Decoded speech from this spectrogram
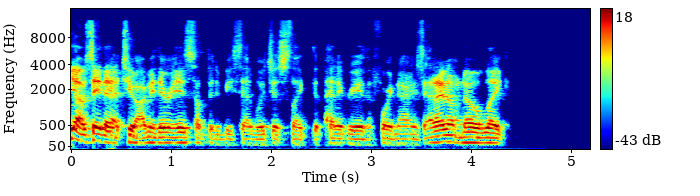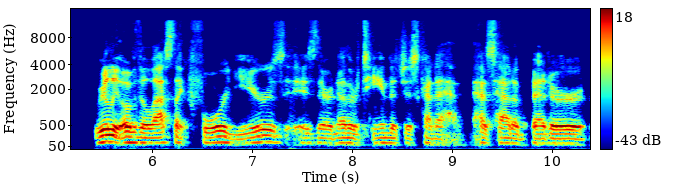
Yeah, I would say that too. I mean, there is something to be said with just like the pedigree of the 49ers. And I don't know, like, really over the last like four years, is there another team that just kind of ha- has had a better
